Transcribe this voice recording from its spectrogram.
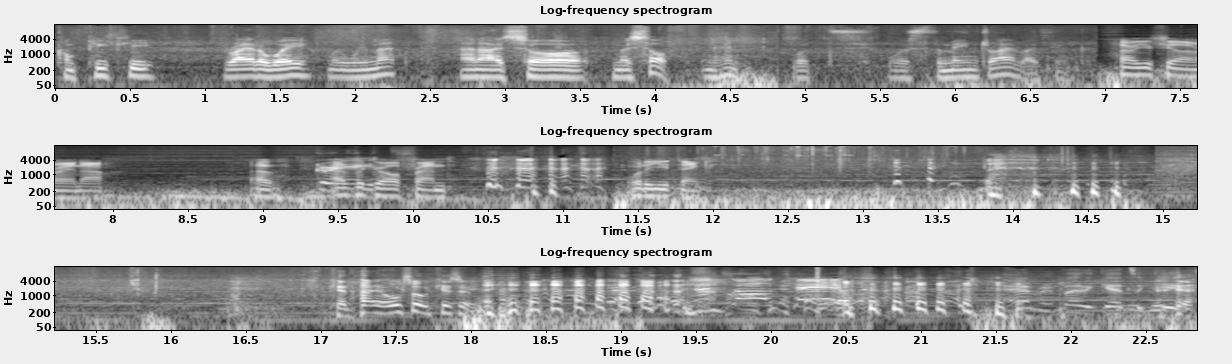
completely right away when we met, and I saw myself in him. What was the main drive, I think. How are you feeling right now? As, as the girlfriend. what do you think? Can I also kiss him? That's all tail. Everybody gets a kiss.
